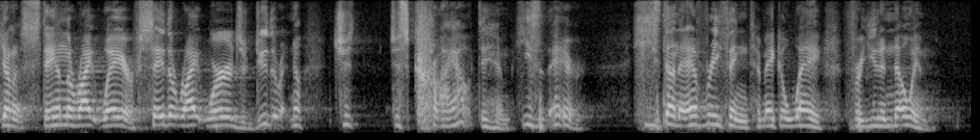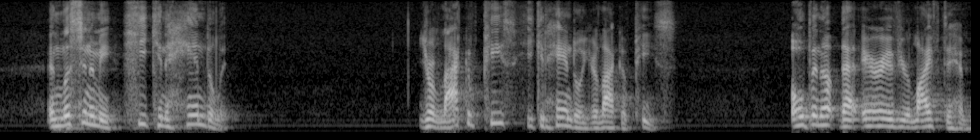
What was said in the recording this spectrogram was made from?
gotta stand the right way or say the right words or do the right. No, just, just cry out to him. He's there. He's done everything to make a way for you to know him. And listen to me, he can handle it. Your lack of peace, he can handle your lack of peace. Open up that area of your life to him.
